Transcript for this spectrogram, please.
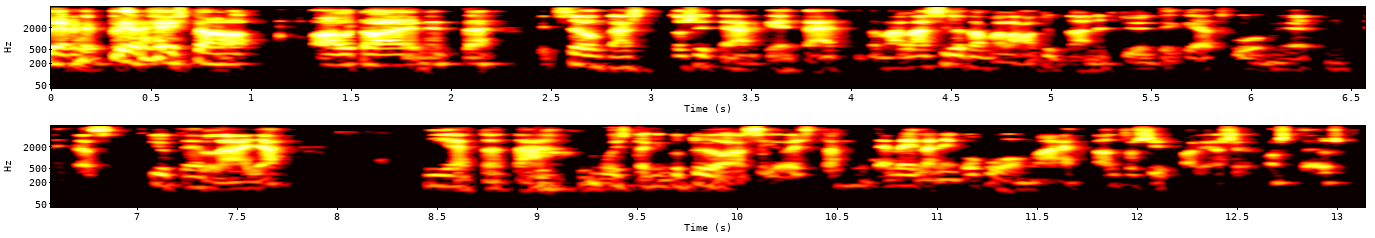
perhe, perheistä alkaen, että, että se on myös tosi tärkeää, että tavallaan sillä tavalla otetaan ne työntekijät huomioon, että niiden kanssa jutellaan ja, ja tätä, muistakin kuin työasioista, mitä meillä niin huomaa, että on tosi paljon semmoista just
